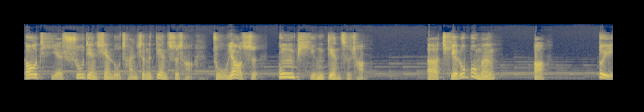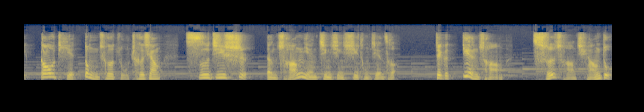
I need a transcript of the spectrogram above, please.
高铁输电线路产生的电磁场主要是公平电磁场。呃，铁路部门啊，对高铁动车组车厢、司机室等常年进行系统监测，这个电场磁场强度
